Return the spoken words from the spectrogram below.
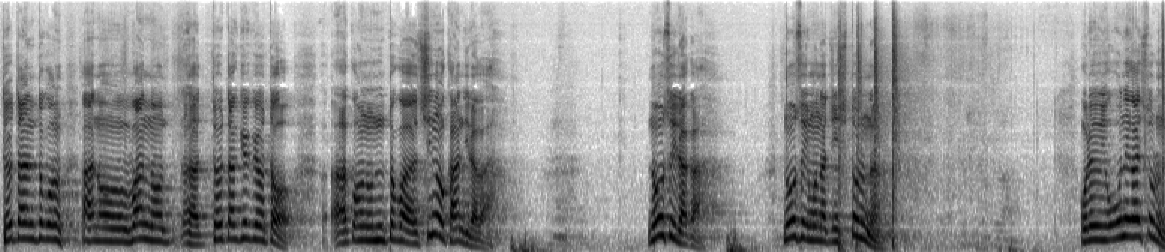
トヨタのとこあの湾のあトヨタ漁協とあこのとこは市の幹事らが農水らが農水もなちに知っとるんだ俺お願いしとるんだ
